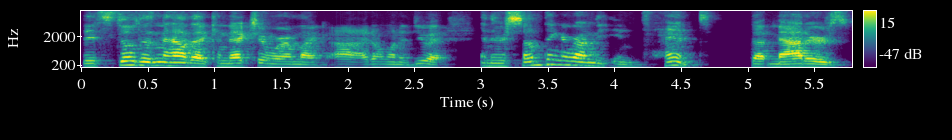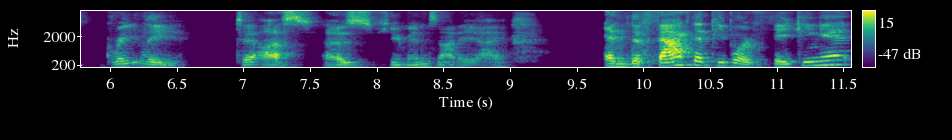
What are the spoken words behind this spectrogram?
It still doesn't have that connection where I'm like, ah, I don't want to do it. And there's something around the intent that matters greatly to us as humans, not AI. And the fact that people are faking it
